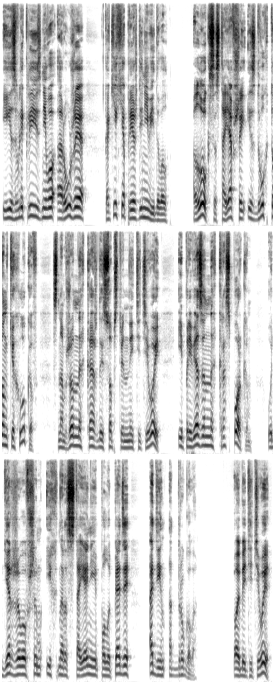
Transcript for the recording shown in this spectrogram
и извлекли из него оружие, каких я прежде не видывал. Лук, состоявший из двух тонких луков, снабженных каждой собственной тетивой и привязанных к распоркам, удерживавшим их на расстоянии полупяди один от другого. Обе тетивы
